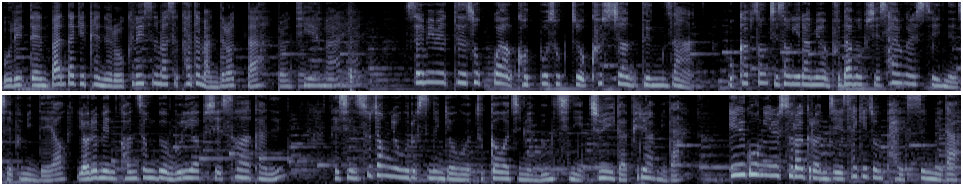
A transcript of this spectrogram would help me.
우리 땐 빤따기 펜으로 크리스마스 카드 만들었다. 이런 TMI. semi matte 속광 겉보속촉 쿠션 등장 복합성 지성이라면 부담 없이 사용할 수 있는 제품인데요 여름엔 건성도 무리 없이 소화 가능 대신 수정용으로 쓰는 경우 두꺼워지면 뭉치니 주의가 필요합니다. 101호라 그런지 색이 좀 밝습니다.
